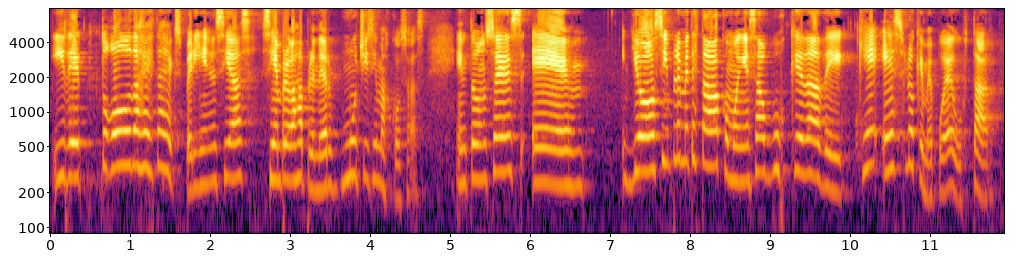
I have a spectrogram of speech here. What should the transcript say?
Y de todas estas experiencias siempre vas a aprender muchísimas cosas. Entonces, eh, yo simplemente estaba como en esa búsqueda de qué es lo que me puede gustar.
